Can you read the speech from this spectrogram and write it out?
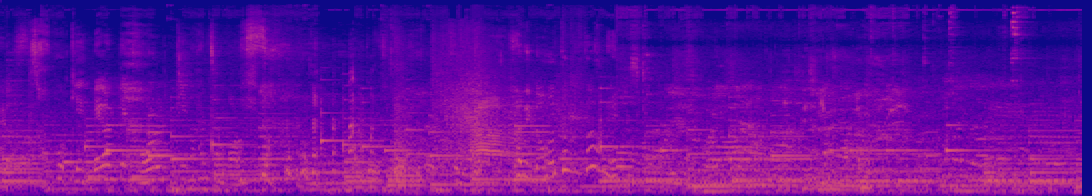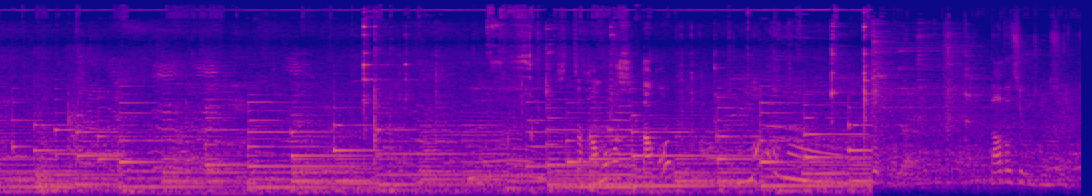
아주 서보게 내가 볼때 걸기는 한참 멀었어. 진짜 다 먹을 수 있다고? 정말 많아. 나도 지금 정신이 없어.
